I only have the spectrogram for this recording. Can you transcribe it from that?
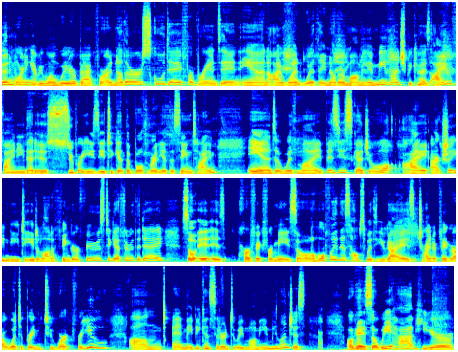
Good morning, everyone. We are back for another school day for Brandon, and I went with another mommy and me lunch because I am finding that it is super easy to get them both ready at the same time. And with my busy schedule, I actually need to eat a lot of finger foods to get through the day, so it is perfect for me. So hopefully, this helps with you guys trying to figure out what to bring to work for you, um, and maybe consider doing mommy and me lunches. Okay, so we have here.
